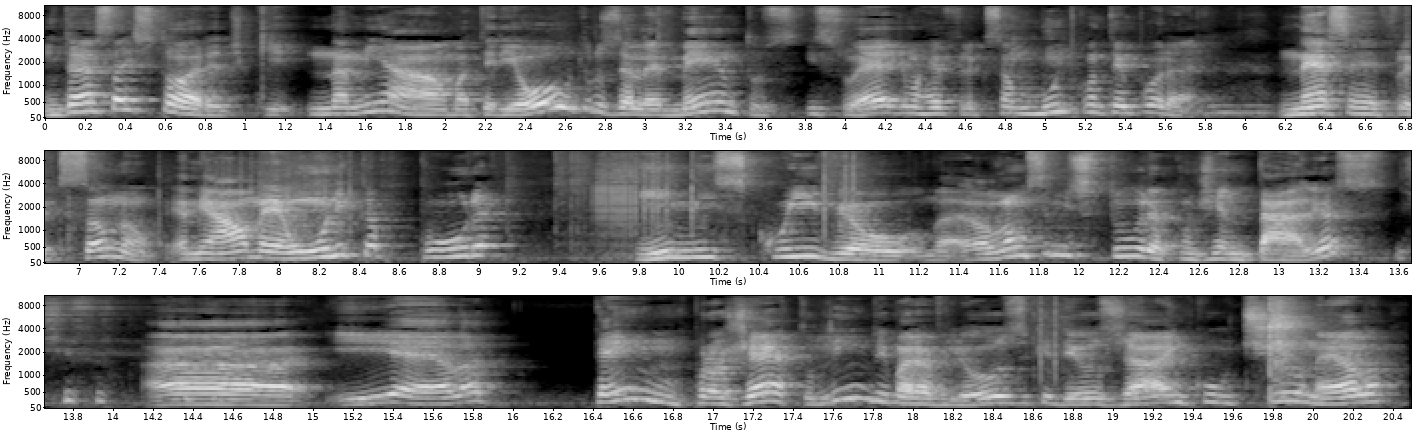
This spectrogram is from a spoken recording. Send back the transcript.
Então, essa história de que na minha alma teria outros elementos, isso é de uma reflexão muito contemporânea. Nessa reflexão, não. A minha alma é única, pura, imiscuível. Ela não se mistura com gentalhas. uh, e ela tem um projeto lindo e maravilhoso que Deus já incutiu nela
